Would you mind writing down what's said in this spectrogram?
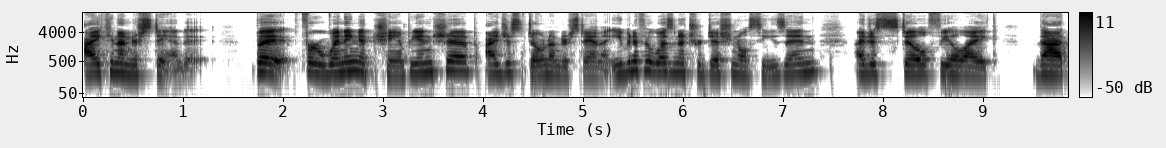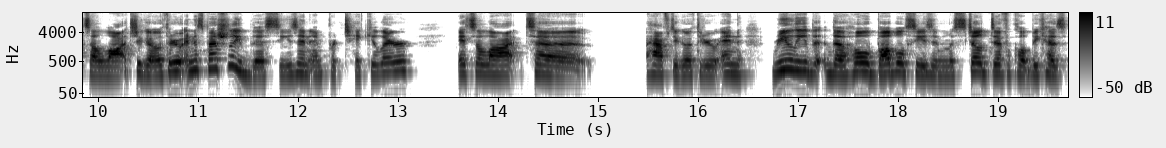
I can understand it. But for winning a championship, I just don't understand that. Even if it wasn't a traditional season, I just still feel like that's a lot to go through. And especially this season in particular, it's a lot to have to go through. And really, the, the whole bubble season was still difficult because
